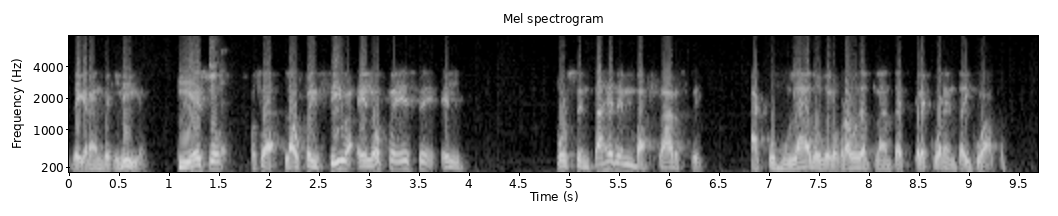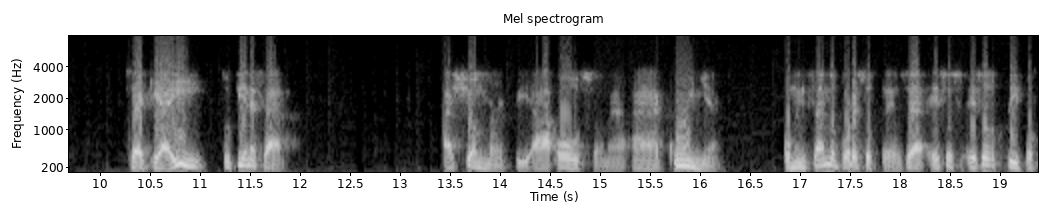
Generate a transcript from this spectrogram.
de grandes ligas. Y eso o sea, la ofensiva, el OPS, el porcentaje de envasarse acumulado de los Bravos de Atlanta es 3.44. O sea que ahí tú tienes a, a Sean Murphy, a Olson, a, Acuña, comenzando por esos tres. O sea, esos, esos tipos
